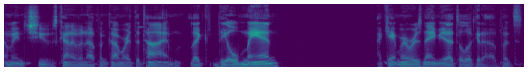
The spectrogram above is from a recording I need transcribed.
I mean, she was kind of an up and comer at the time. Like the old man, I can't remember his name. You have to look it up. It's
